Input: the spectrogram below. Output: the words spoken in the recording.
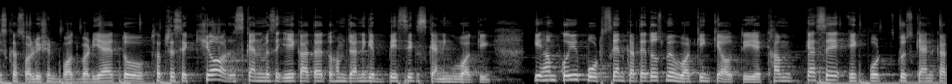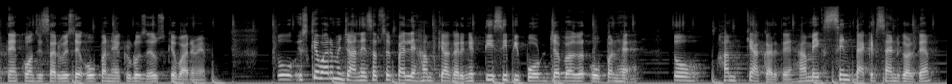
इसका सॉल्यूशन बहुत बढ़िया है। तो सबसे सिक्योर स्कैन में से एक आता है तो हम जानेंगे बेसिक स्कैनिंग वर्किंग कि हम कोई पोर्ट स्कैन करते हैं तो उसमें वर्किंग क्या होती है? हम कैसे एक पोर्ट को स्कैन करते हैं? कौन सी सर्विस है? ओपन है क्लोज है, उसके बारे में। तो इसके बारे में जानने सबसे पहले हम क्या करेंगे? टीसीपी पोर्ट जब अगर ओपन है तो हम क्या करते हैं? हम एक सिन पैकेट सेंड करते हैं।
